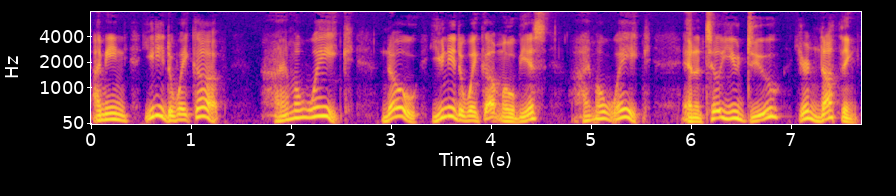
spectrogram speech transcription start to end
I mean, you need to wake up. I'm awake. No, you need to wake up, Mobius. I'm awake. And until you do, you're nothing.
